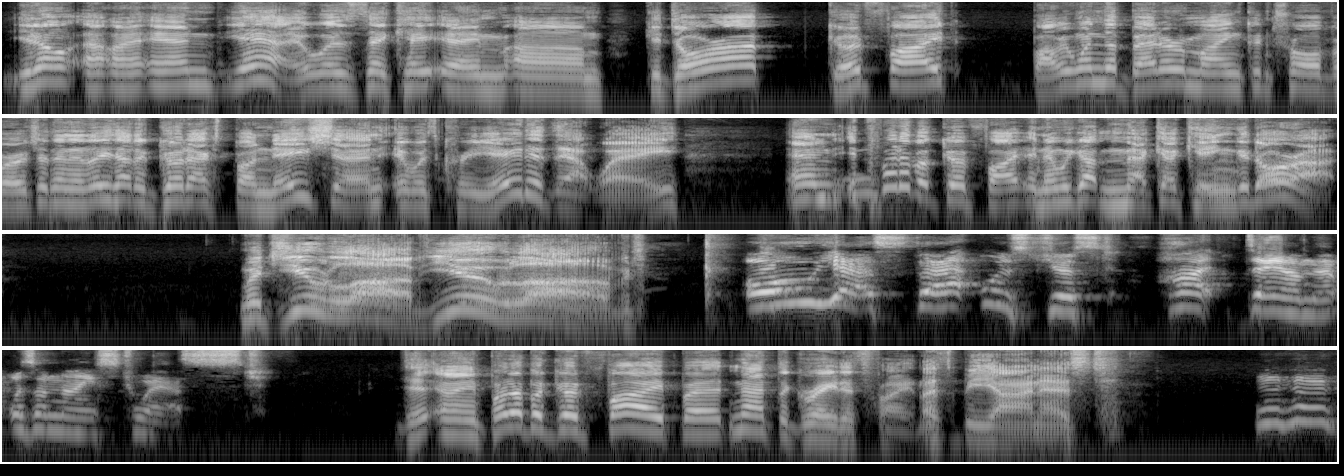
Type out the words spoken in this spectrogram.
you know, uh, uh, and yeah, it was a um, um, Ghidorah, good fight. Probably one of the better mind control version, and at least had a good explanation. It was created that way, and it put up a good fight. And then we got Mecha King Ghidorah, which you loved. You loved. Oh yes, that was just hot. Damn, that was a nice twist. I mean, put up a good fight, but not the greatest fight. Let's be honest. Mm-hmm.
